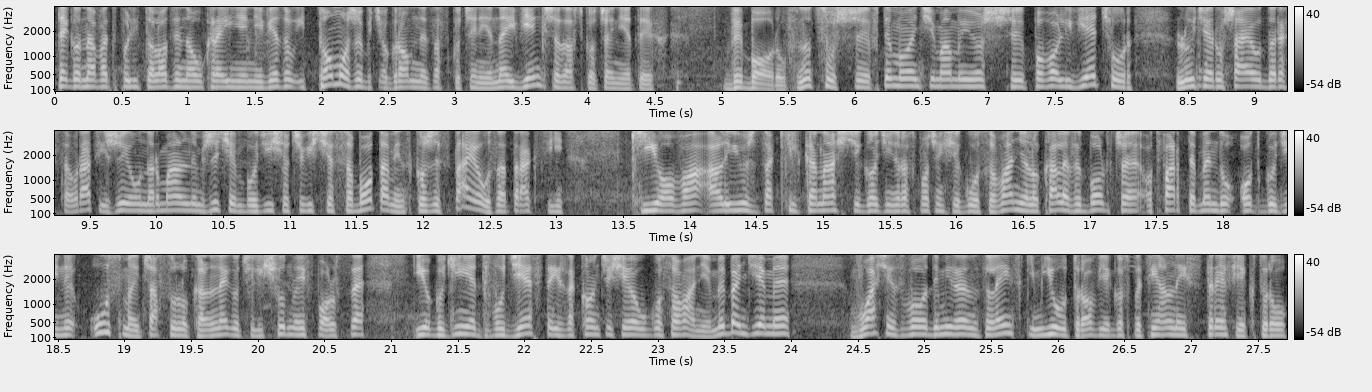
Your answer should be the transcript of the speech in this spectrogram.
tego nawet politolodzy na Ukrainie nie wiedzą i to może być ogromne zaskoczenie, największe zaskoczenie tych wyborów. No cóż, w tym momencie mamy już powoli wieczór, ludzie ruszają do restauracji, żyją normalnym życiem, bo dziś oczywiście sobota, więc korzystają z atrakcji Kijowa, ale już za kilkanaście godzin rozpocznie się głosowanie. Lokale wyborcze otwarte będą od godziny 8 czasu lokalnego, czyli 7 w Polsce i o godzinie 20 zakończy się głosowanie. My będziemy właśnie z Wołodymirem Zeleńskim jutro w jego specjalnej strefie, którą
